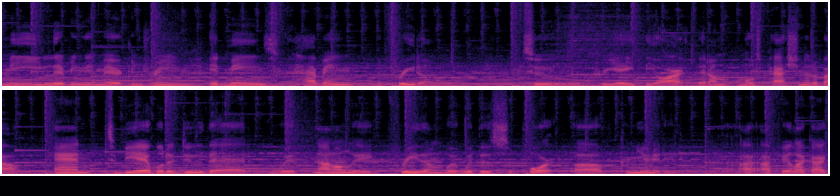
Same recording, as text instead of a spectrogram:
Me, living the American dream, it means having the freedom to create the art that I'm most passionate about and to be able to do that with not only freedom but with the support of community. I, I feel like I,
